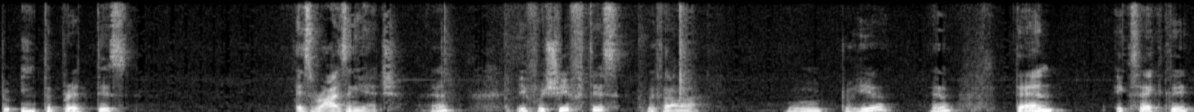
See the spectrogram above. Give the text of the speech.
to interpret this as rising edge. Yeah? If we shift this with our root to here, yeah, then exactly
